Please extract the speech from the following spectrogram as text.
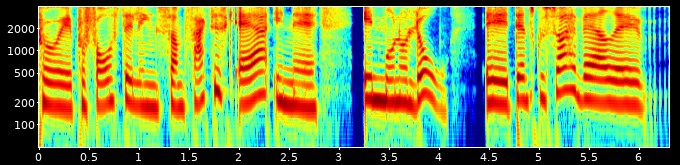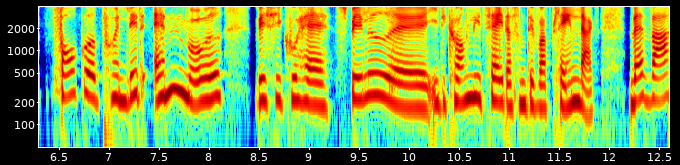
på, øh, på forestillingen, som faktisk er en, øh, en monolog. Øh, den skulle så have været øh, foregået på en lidt anden måde, hvis I kunne have spillet øh, i de kongelige teater, som det var planlagt. Hvad var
